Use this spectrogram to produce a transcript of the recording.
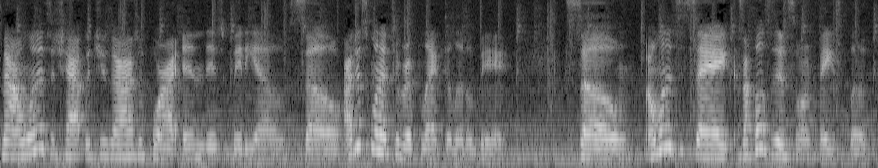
Now, I wanted to chat with you guys before I end this video, so I just wanted to reflect a little bit. So, I wanted to say, because I posted this on Facebook,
